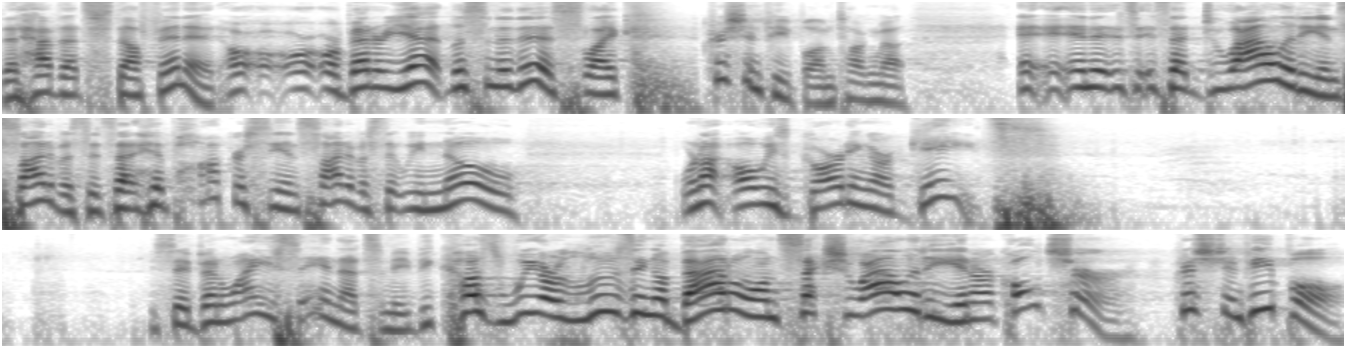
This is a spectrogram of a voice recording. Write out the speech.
that have that stuff in it. Or, or, or better yet, listen to this like Christian people I'm talking about. And it's, it's that duality inside of us, it's that hypocrisy inside of us that we know we're not always guarding our gates. You say, Ben, why are you saying that to me? Because we are losing a battle on sexuality in our culture, Christian people.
